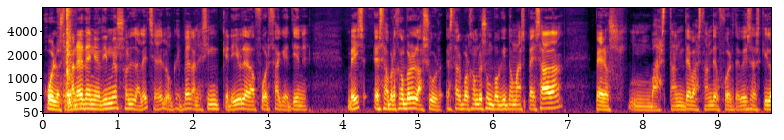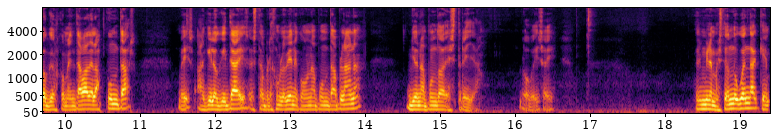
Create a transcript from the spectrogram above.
Joder, los imanes de neodimio son la leche, ¿eh? lo que pegan, es increíble la fuerza que tiene. ¿Veis? Esta, por ejemplo, es la Sur. Esta, por ejemplo, es un poquito más pesada, pero es bastante, bastante fuerte. ¿Veis? Aquí lo que os comentaba de las puntas, ¿veis? Aquí lo quitáis. Esta, por ejemplo, viene con una punta plana y una punta de estrella. Lo veis ahí. Pues mira, me estoy dando cuenta que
